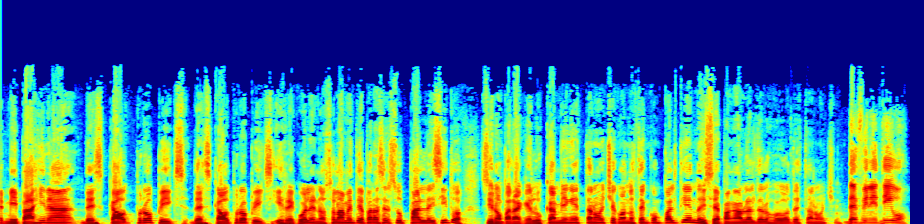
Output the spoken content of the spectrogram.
eh, mi página de Scout Pro Picks, de Scout Pro Picks, y recuerden, no solamente para hacer sus parleycitos, sino para que luzcan bien esta noche cuando estén compartiendo y sepan hablar de los juegos de esta noche. Definitivo.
